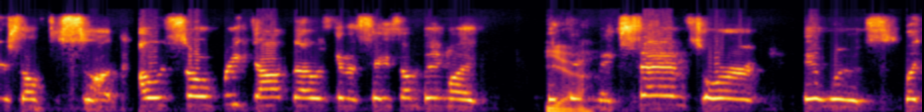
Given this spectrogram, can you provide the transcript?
yourself to suck. I was so freaked out that I was going to say something like it Yeah. didn't make sense or it was like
